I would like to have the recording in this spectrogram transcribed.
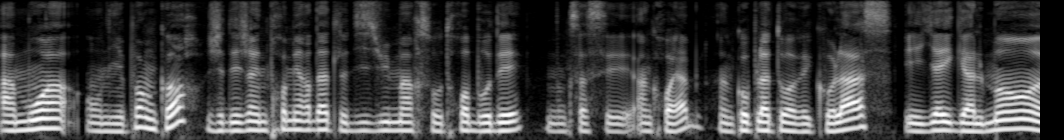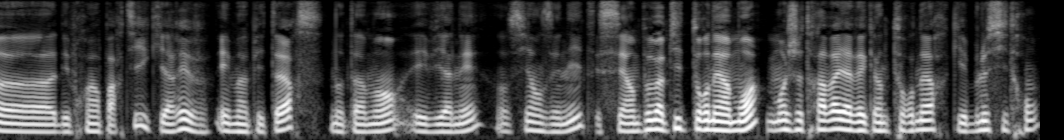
à moi, on n'y est pas encore. J'ai déjà une première date le 18 mars au 3 Baudets, donc ça c'est incroyable. Un coplateau avec Colas. Et il y a également euh, des premières parties qui arrivent. Emma Peters notamment, et Vianney aussi en zénith. C'est un peu ma petite tournée à moi. Moi je travaille avec un tourneur qui est Bleu Citron.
